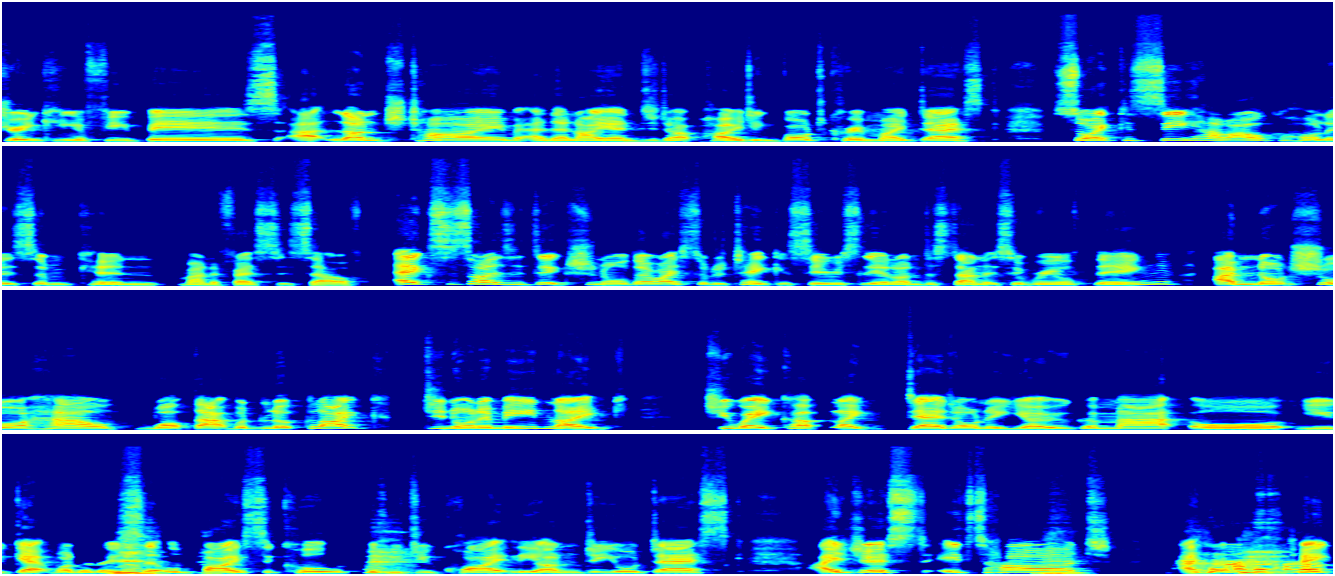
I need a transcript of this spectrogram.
drinking a few beers at lunchtime and then I ended up hiding vodka in my desk. So I could see how alcoholism can manifest itself. Exercise addiction, although I sort of take it seriously and understand it's a real thing, I'm not sure how what that would look like. Do you know what I mean? Like do you wake up like dead on a yoga mat or you get one of those little bicycles that you do quietly under your desk? I just it's hard. I think to take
